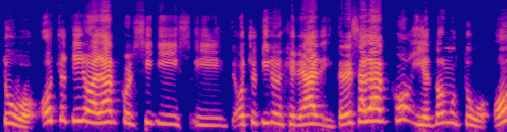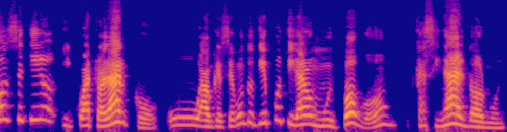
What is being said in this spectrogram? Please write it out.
tuvo 8 tiros al arco el City y 8 tiros en general y 3 al arco y el Dortmund tuvo 11 tiros y 4 al arco. Uh, aunque el segundo tiempo tiraron muy poco, casi nada el Dortmund.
